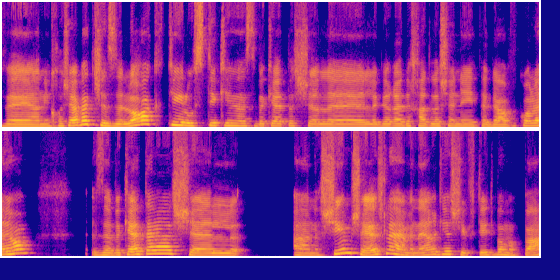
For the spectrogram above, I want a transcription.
ואני חושבת שזה לא רק כאילו stickiness בקטע של אה, לגרד אחד לשני את הגב כל היום, זה בקטע של האנשים שיש להם אנרגיה שבטית במפה,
